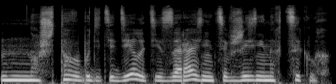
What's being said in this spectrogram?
но что вы будете делать из-за разницы в жизненных циклах?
